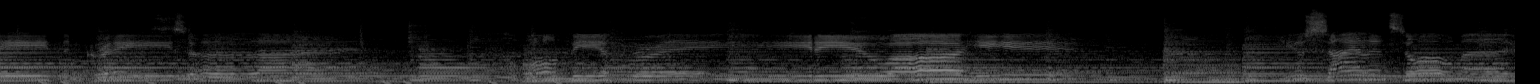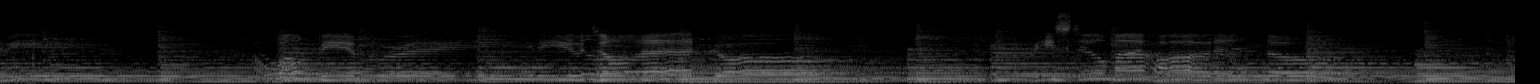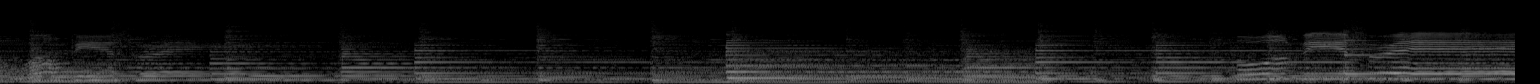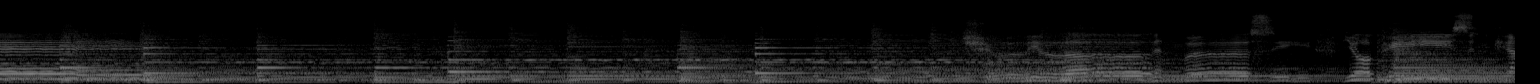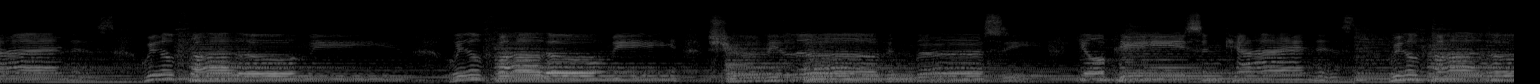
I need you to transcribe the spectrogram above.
your peace and kindness will follow me, will follow me. Surely love and mercy, your peace and kindness will follow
